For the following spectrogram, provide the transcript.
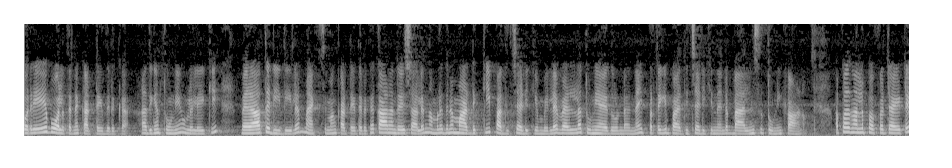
ഒരേപോലെ തന്നെ കട്ട് ചെയ്തെടുക്കുക. അധികം തുണി ഉള്ളിലേക്ക് വരാത്ത രീതിയിൽ മാക്സിമം കട്ട് ചെയ്തെടുക്കുക. കാരണം എന്താ വെച്ചാൽ നമ്മൾ ഇതിനെ മടക്കി പതിച്ചടിക്കുമ്പോൾ വെള്ള തുണി ആയതുകൊണ്ട് തന്നെ ഇപ്പുറത്തേക്ക് പതിച്ചടിക്കുന്നതിന്റെ ബാലൻസ് തുണി കാണും. അപ്പോൾ നല്ല പെർഫെക്റ്റ് ആയിട്ട്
